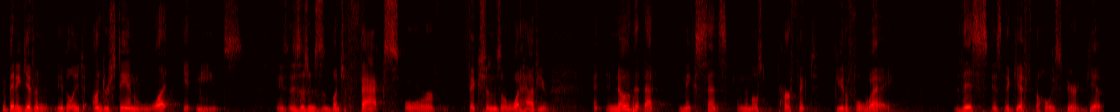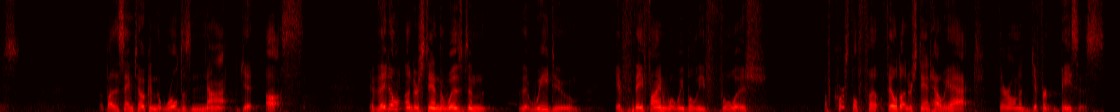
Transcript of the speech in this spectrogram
we've been given the ability to understand what it means. This isn't just a bunch of facts or fictions or what have you. And know that that makes sense in the most perfect, beautiful way. This is the gift the Holy Spirit gives. But by the same token, the world does not get us. If they don't understand the wisdom that we do, if they find what we believe foolish, of course they'll fa- fail to understand how we act. They're on a different basis.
